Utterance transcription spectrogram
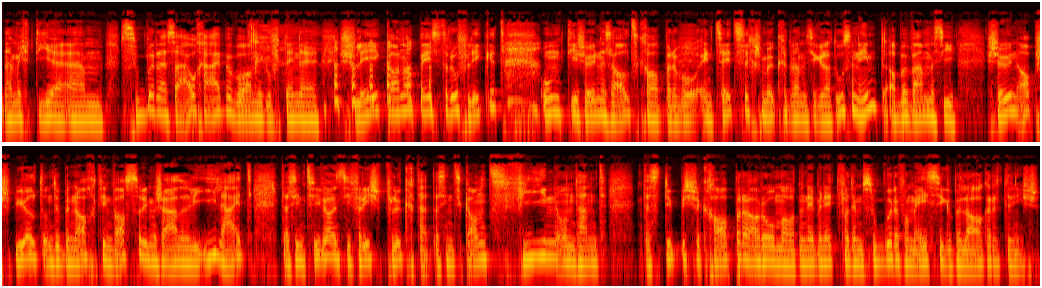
Nämlich die ähm, sauberen Saucheiben, die auf diesen Schlägkanapés drauf liegen. Und die schönen Salzkapern, die entsetzlich schmecken, wenn man sie gerade rausnimmt. Aber wenn man sie schön abspült und über Nacht in Wasser im Schäleli einleitet, dann sind sie, wie wenn sie frisch gepflückt hat, dann sind sie ganz fein und haben das typische Kaperaroma, das dann eben nicht von dem sauren, vom Essig überlagerten ist.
